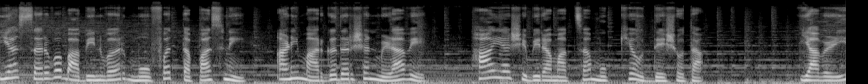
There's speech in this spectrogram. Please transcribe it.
या सर्व बाबींवर मोफत तपासणी आणि मार्गदर्शन मिळावे हा या शिबिरामागचा मुख्य उद्देश होता. यावेळी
